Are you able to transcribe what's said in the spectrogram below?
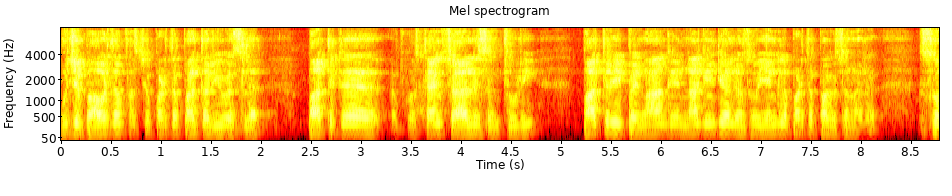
முஜிப் அவர் தான் ஃபஸ்ட்டு படத்தை பார்த்தார் யூஎஸில் பார்த்துட்டு of course thanks to Alice and Suri பார்த்துட்டு இப்போ நாங்கள் நாங்கள் இந்தியாவில் ஸோ எங்களை படத்தை பார்க்க சொன்னார். ஸோ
